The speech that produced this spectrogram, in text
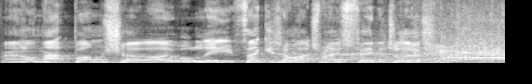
And on that bombshell, I will leave. Thank you so much. My name's Fin. Enjoy the rest of your.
